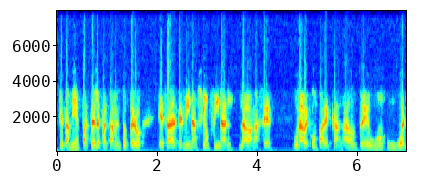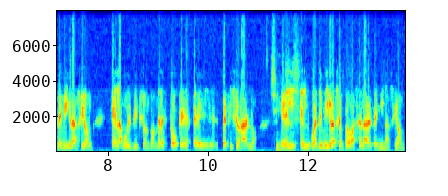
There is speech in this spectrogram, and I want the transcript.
que también es parte del departamento, pero esa determinación final la van a hacer una vez comparezcan ante un, un juez de inmigración en la jurisdicción donde les toque eh, peticionarlo. Sí. El, el, juez de inmigración pues va a hacer la determinación.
